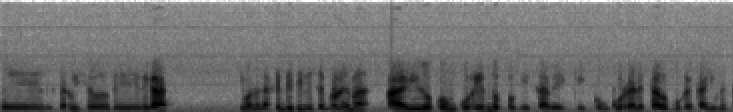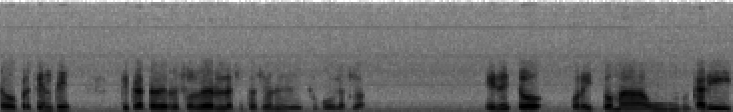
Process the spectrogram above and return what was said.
del servicio de, gas, y bueno, la gente tiene ese problema, ha ido concurriendo porque sabe que concurre al Estado, porque acá hay un Estado presente, que trata de resolver las situaciones de su población. En esto por ahí toma un cariz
